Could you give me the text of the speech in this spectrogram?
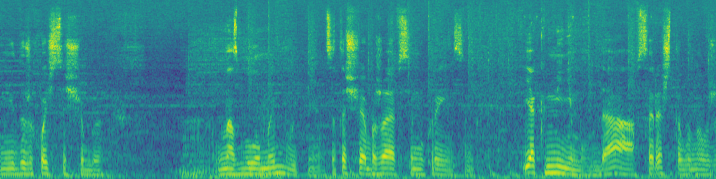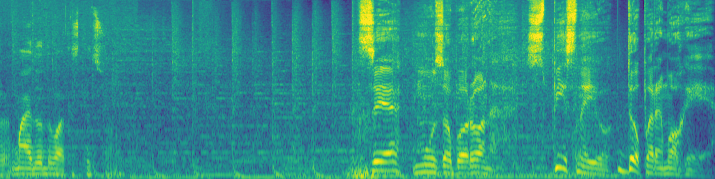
Мені дуже хочеться, щоб е, у нас було майбутнє. Це те, що я бажаю всім українцям. Як мінімум, да? а все решта воно вже має додаватись до цього. Це Музоборона з піснею до перемоги.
